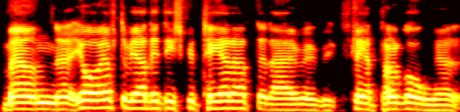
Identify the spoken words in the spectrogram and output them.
Men ja, efter vi hade diskuterat det där flertal gånger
